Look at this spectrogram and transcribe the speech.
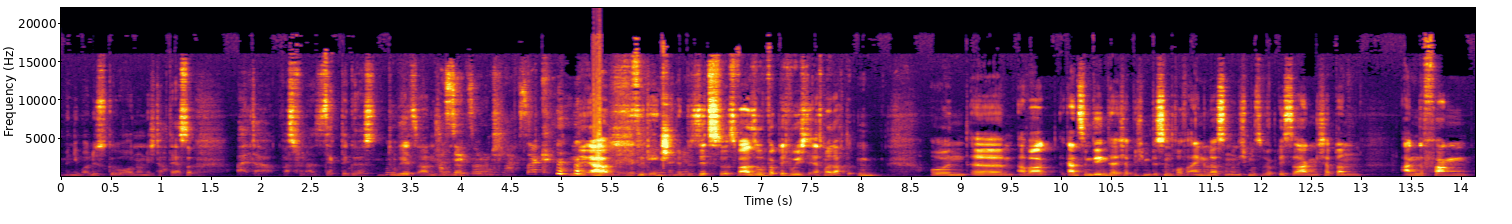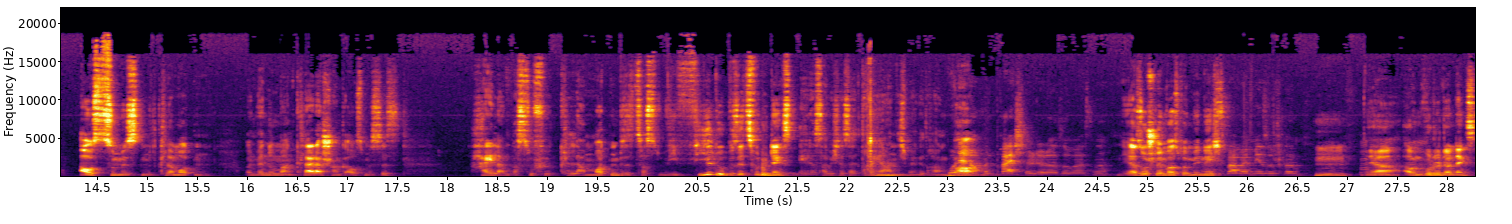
Minimalist geworden. Und ich dachte erst so, Alter, was für eine Sekte gehörst denn du jetzt an? So, Hast du ne? jetzt so einen Schlagsack? ja, wie viele Gegenstände besitzt du? Es war so wirklich, wo ich erstmal dachte, mm. Und ähm, aber ganz im Gegenteil, ich habe mich ein bisschen drauf eingelassen und ich muss wirklich sagen, ich habe dann angefangen auszumisten mit Klamotten. Und wenn du mal einen Kleiderschrank ausmistest, Heiland, was du für Klamotten besitzt, was, wie viel du besitzt, wo du denkst, ey, das habe ich ja seit drei Jahren nicht mehr getragen. Oder Wow. noch mit Preisschild oder sowas, ne? Ja, so schlimm war es bei mir nicht. Das war bei mir so schlimm. Hm, Ja, und wo du dann denkst,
